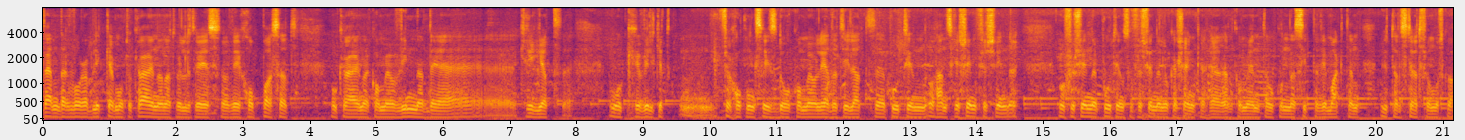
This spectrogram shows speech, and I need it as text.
vänder våra blickar mot Ukraina naturligtvis och vi hoppas att Ukraina kommer att vinna det eh, kriget och vilket mm, förhoppningsvis då kommer att leda till att eh, Putin och hans regim försvinner. Och försvinner Putin så försvinner Lukasjenko här. Han kommer inte att kunna sitta vid makten utan stöd från Moskva.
